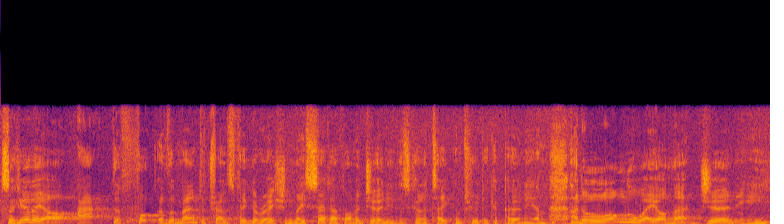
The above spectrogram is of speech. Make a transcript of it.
So here they are at the foot of the Mount of Transfiguration. They set up on a journey that's going to take them through to Capernaum. And along the way on that journey,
